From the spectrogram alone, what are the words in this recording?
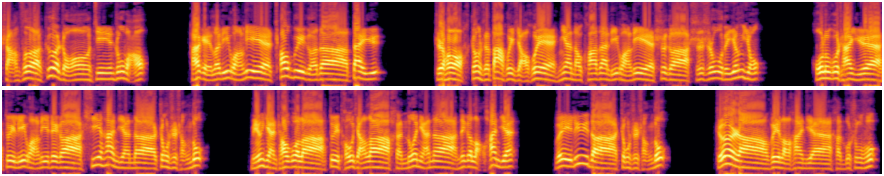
赏赐各种金银珠宝，还给了李广利超规格的待遇。之后更是大会小会念叨夸赞李广利是个识时务的英雄。葫芦姑单于对李广利这个新汉奸的重视程度。明显超过了对投降了很多年的那个老汉奸魏律的重视程度，这让魏老汉奸很不舒服，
